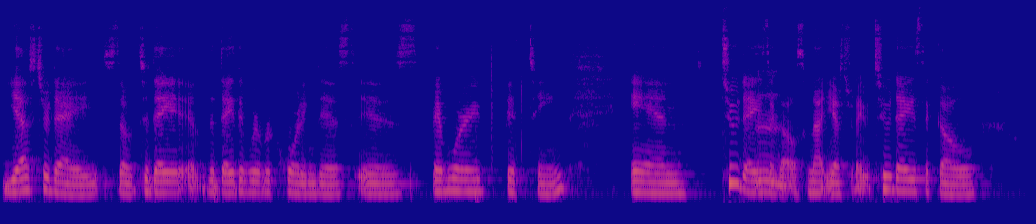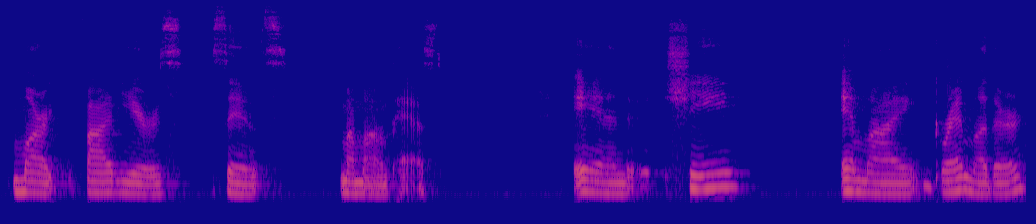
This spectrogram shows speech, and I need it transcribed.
yesterday, so today, the day that we're recording this is February 15th. And two days mm. ago, so not yesterday, two days ago, marked five years since my mom passed. And she and my grandmother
